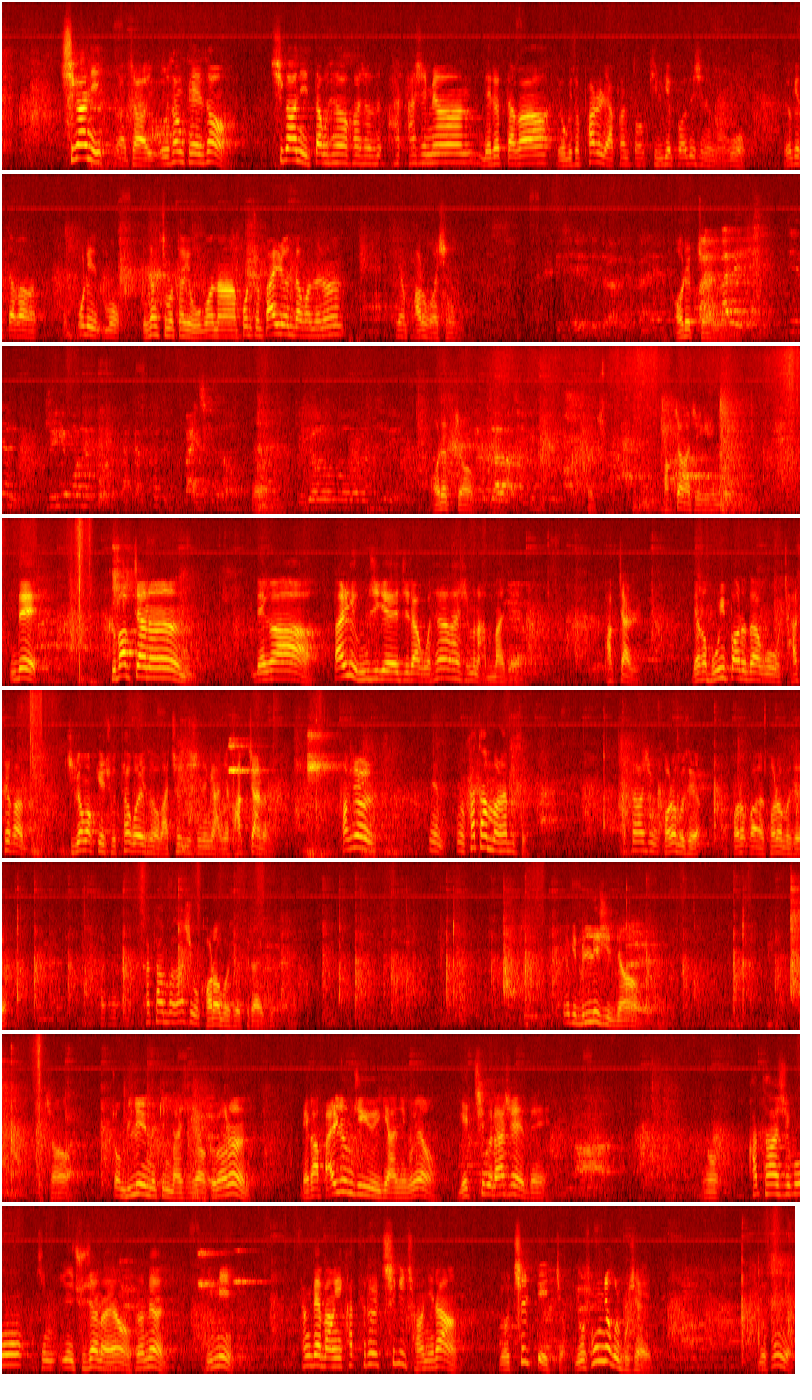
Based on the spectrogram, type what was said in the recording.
시간이 아, 자, 이 상태에서 시간이 있다고 생각하시면 내렸다가 여기서 팔을 약간 더 길게 뻗으시는 거고 여기다가 볼이 뭐 예상치 못하게 오거나 볼이 좀 빨리 온다고 하면은 그냥 바로 거시는 거예요. 어렵죠. 빨리, 뛰는 길게 뻗는 거 약간 커트 많이 시켜서 네. 확실히 어렵죠. 박자 맞추기 힘들어요. 근데 그 박자는 내가 빨리 움직여야지라고 생각하시면 안 맞아요. 박자를. 내가 몸이 빠르다고 자세가 기가 막히게 좋다고 해서 맞춰지시는 게 아니야, 박자는. 박자를 그냥, 카트 한번 해보세요. 카트 하시고 걸어보세요. 어, 걸어, 아, 걸어보세요. 카트 한번 하시고 걸어보세요, 드라이브. 이렇게 밀리시죠? 그렇죠. 좀 밀리는 느낌 나시죠? 그거는 내가 빨리 움직이고 이게 아니고요. 예측을 하셔야 돼. 어, 카트 하시고 지금 이거 주잖아요. 그러면 이미 상대방이 카트를 치기 전이랑 요 칠 때 있죠. 요 속력을 보셔야 돼. 요 속력.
